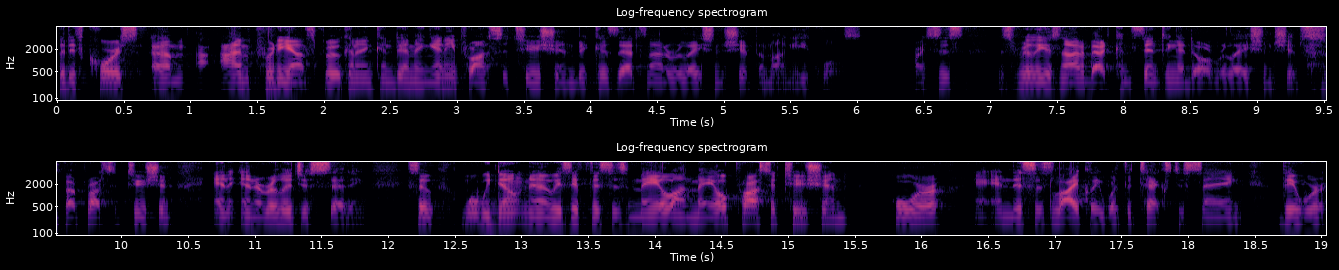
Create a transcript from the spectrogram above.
but of course, um, I, I'm pretty outspoken in condemning any prostitution because that's not a relationship among equals. Right? So this, this really is not about consenting adult relationships, it's about prostitution in, in a religious setting. So, what we don't know is if this is male on male prostitution, or, and this is likely what the text is saying, there were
